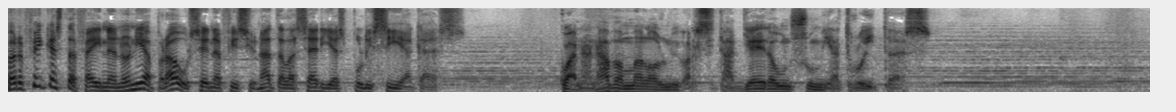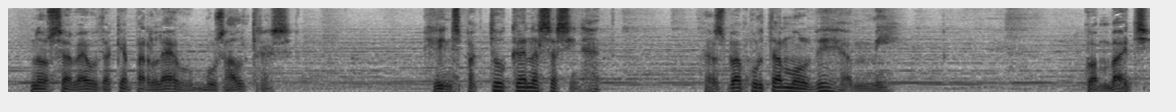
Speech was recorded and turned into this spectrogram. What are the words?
Per fer aquesta feina no n'hi ha prou sent aficionat a les sèries policíaques. Quan anàvem a la universitat ja era un somiatruites. No sabeu de què parleu, vosaltres. L'inspector que han assassinat es va portar molt bé amb mi. Quan vaig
